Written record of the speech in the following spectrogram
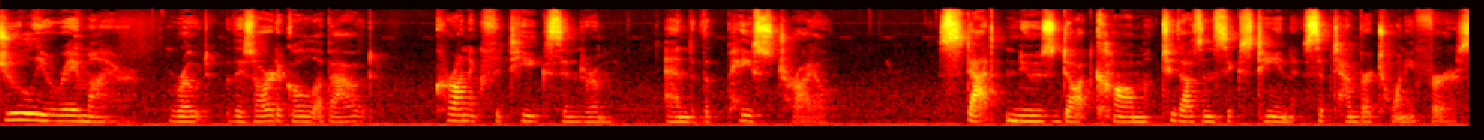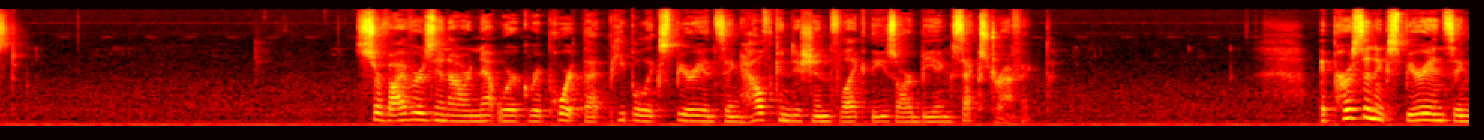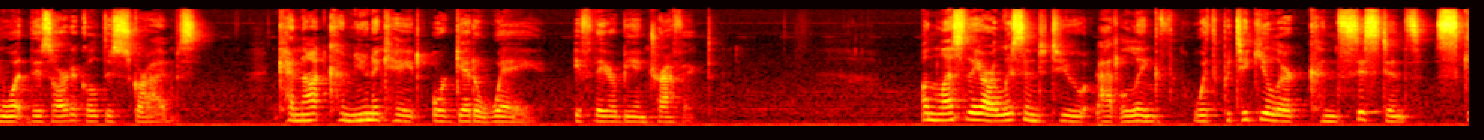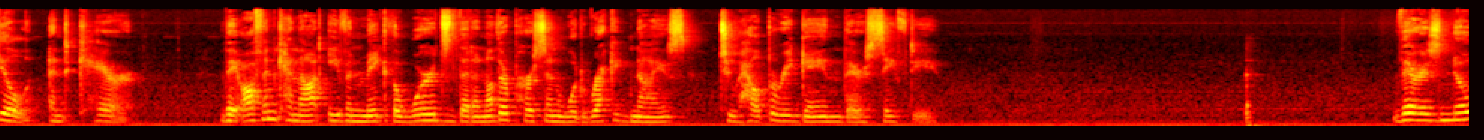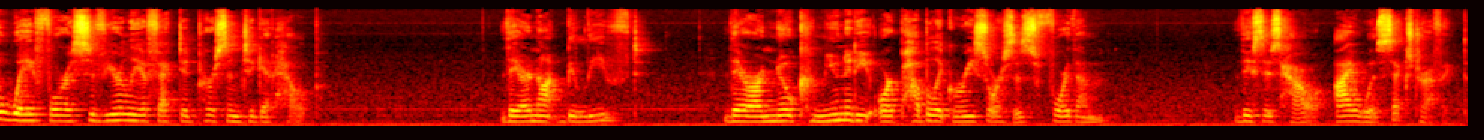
Julie Rehmeyer wrote this article about chronic fatigue syndrome and the PACE trial. Statnews.com, 2016, September 21st. Survivors in our network report that people experiencing health conditions like these are being sex trafficked. A person experiencing what this article describes cannot communicate or get away if they are being trafficked. Unless they are listened to at length with particular consistence, skill, and care they often cannot even make the words that another person would recognize to help regain their safety. There is no way for a severely affected person to get help. They are not believed. There are no community or public resources for them. This is how I was sex trafficked.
